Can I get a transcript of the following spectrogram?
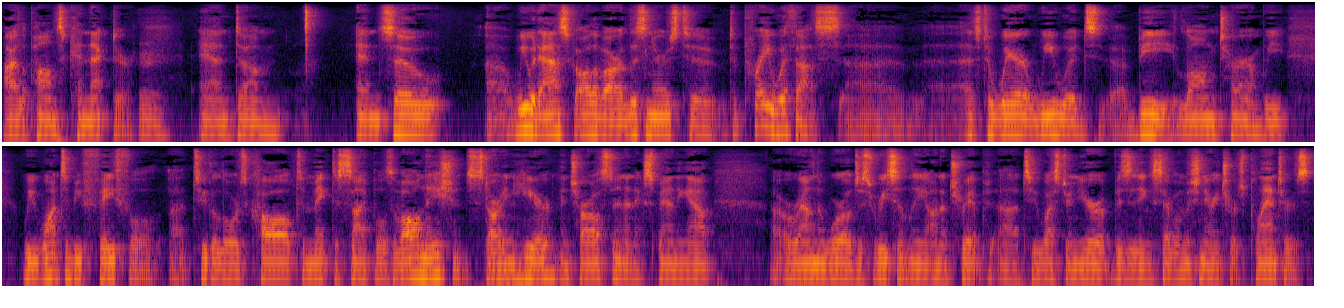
Isle of Palms connector. Mm. And um, and so uh, we would ask all of our listeners to to pray with us uh, as to where we would uh, be long term. We we want to be faithful uh, to the Lord's call to make disciples of all nations, starting mm. here in Charleston and expanding out uh, around the world just recently on a trip uh, to Western Europe, visiting several missionary church planters.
